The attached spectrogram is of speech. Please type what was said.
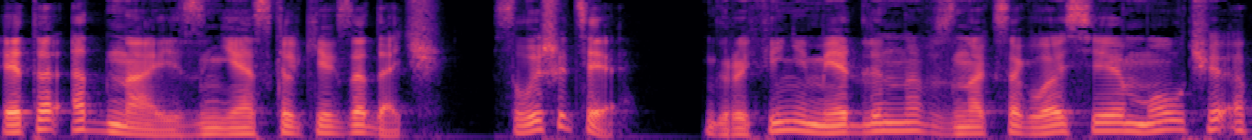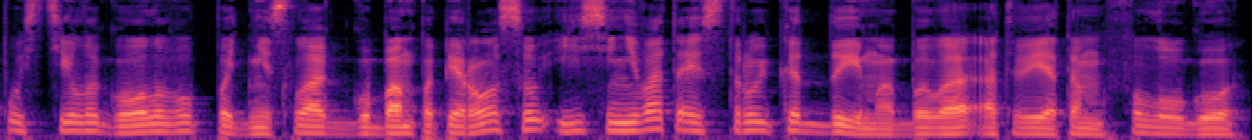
Это одна из нескольких задач. Слышите? Графиня медленно, в знак согласия, молча опустила голову, поднесла к губам папиросу, и синеватая струйка дыма была ответом флугу.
